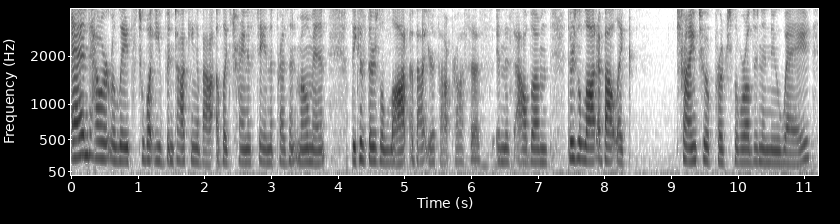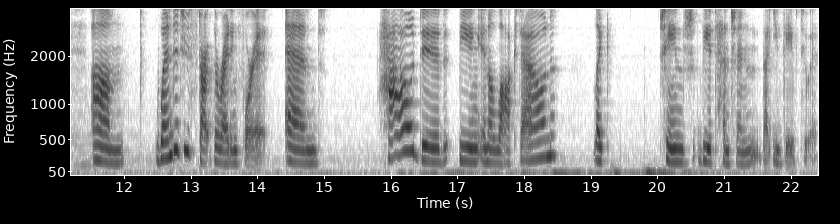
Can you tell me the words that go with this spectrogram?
and how it relates to what you've been talking about of like trying to stay in the present moment because there's a lot about your thought process in this album. There's a lot about like trying to approach the world in a new way. Um when did you start the writing for it and how did being in a lockdown like change the attention that you gave to it?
